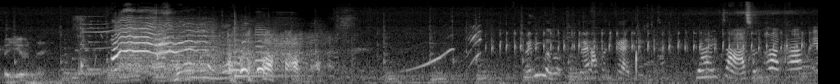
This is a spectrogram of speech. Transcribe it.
ไปเยอะหน่อยไม่ได้เหมือนกับคุณนะครับคนแก่จริงยายจ๋าฉันพาข้ามเอ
